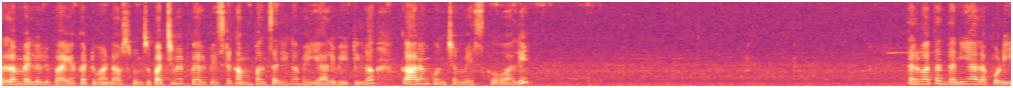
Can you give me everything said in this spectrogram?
అల్లం వెల్లుల్లిపాయ ఒక టూ అండ్ హాఫ్ స్పూన్స్ పచ్చిమిరపకాయల పేస్ట్ కంపల్సరీగా వేయాలి వీటిలో కారం కొంచెం వేసుకోవాలి. తర్వాత ధనియాల పొడి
